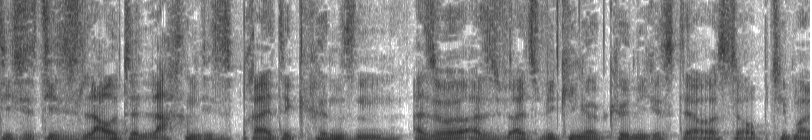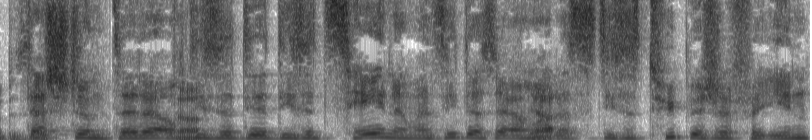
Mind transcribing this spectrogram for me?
dieses, dieses laute Lachen, dieses breite Grinsen. Also, also als Wikingerkönig ist der aus der optimal besetzt. Das stimmt, der, der auch ja. diese, der, diese Zähne, man sieht das ja immer, ja. das ist dieses Typische für ihn.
